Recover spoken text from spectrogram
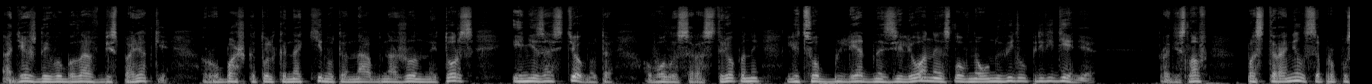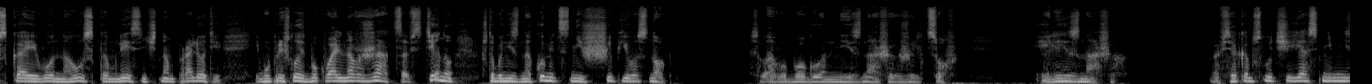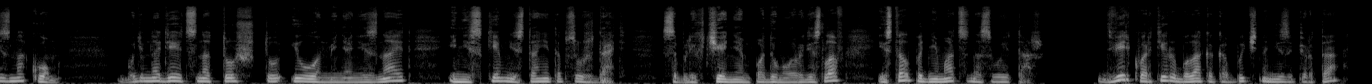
Одежда его была в беспорядке, рубашка только накинута на обнаженный торс и не застегнута, волосы растрепаны, лицо бледно-зеленое, словно он увидел привидение. Радислав посторонился, пропуская его на узком лестничном пролете. Ему пришлось буквально вжаться в стену, чтобы незнакомец не сшиб его с ног. Слава богу, он не из наших жильцов. Или из наших. Во всяком случае, я с ним не знаком — Будем надеяться на то, что и он меня не знает и ни с кем не станет обсуждать. С облегчением подумал Радислав и стал подниматься на свой этаж. Дверь квартиры была, как обычно, не заперта.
